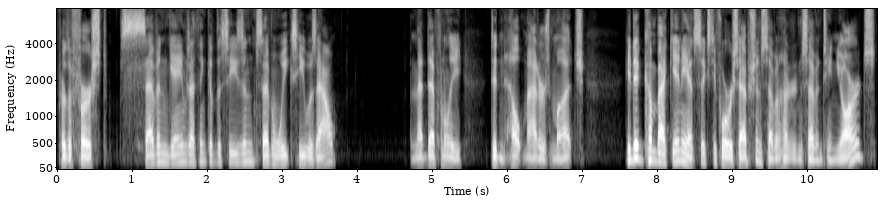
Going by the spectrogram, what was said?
for the first seven games, I think, of the season. Seven weeks he was out. And that definitely didn't help matters much. He did come back in. He had 64 receptions, 717 yards.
